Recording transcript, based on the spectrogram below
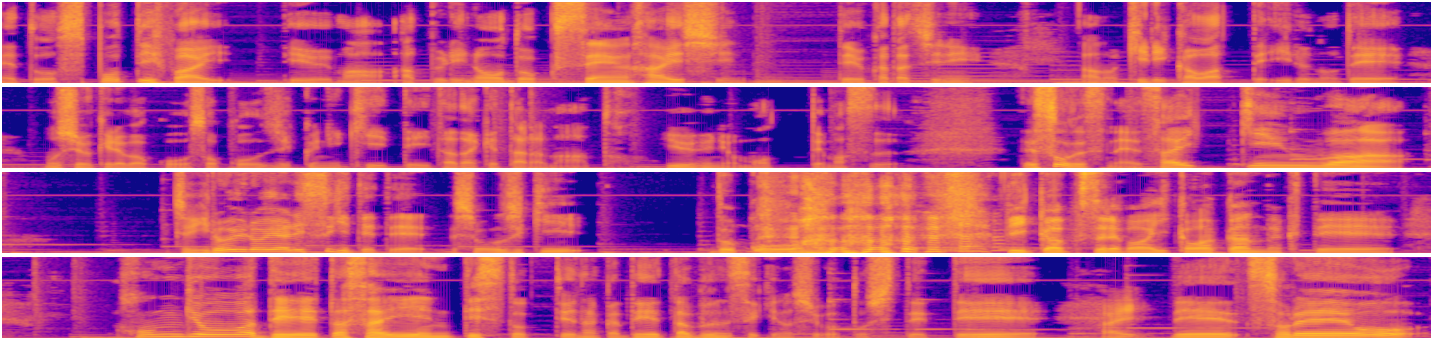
えっと、Spotify っていう、まあ、アプリの独占配信っていう形に、あの、切り替わっているので、もしよければ、こう、そこを軸に聞いていただけたらな、というふうに思ってます。で、そうですね、最近は、ちょ、いろいろやりすぎてて、正直、どこを ピックアップすればいいかわかんなくて、本業はデータサイエンティストっていうなんかデータ分析の仕事をしてて、はい。で、それを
